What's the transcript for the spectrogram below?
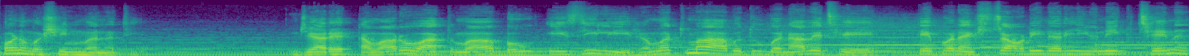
પણ મશીનમાં નથી. જ્યારે તમારો આત્મા બહુ ઇઝીલી રમતમાં આ બધું બનાવે છે, તે પણ એક્સ્ટ્રા ઓર્ડિનરી યુનિક છે ને?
